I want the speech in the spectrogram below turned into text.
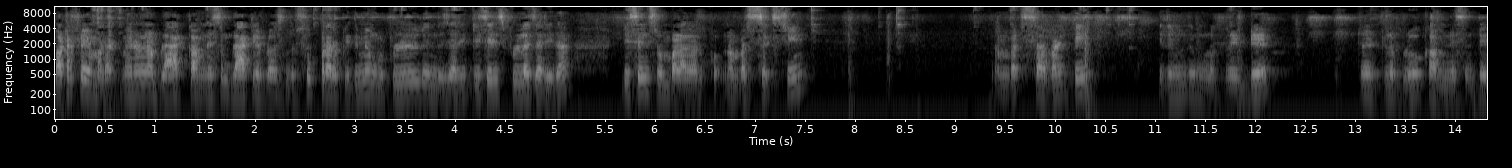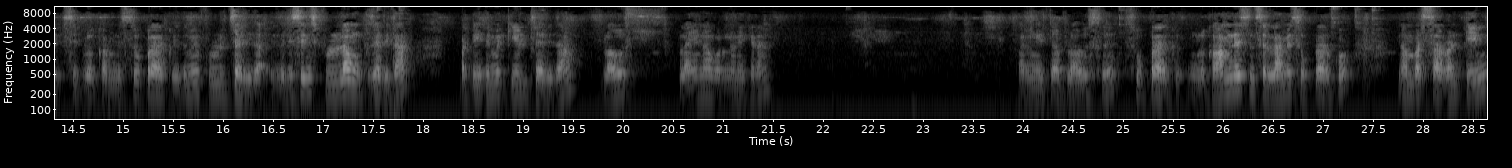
பட்டர்ஃப்ளை மாடல் மெரூனில் பிளாக் காம்பினேஷன் பிளாக்ல ப்ளவுஸ் வந்து சூப்பராக இருக்கும். இதுவுமே உங்களுக்கு ஃபுல் இந்த ஜரி டிசைன்ஸ் ஃபுல்லாக ஜரி தான். டிசைன்ஸ் ரொம்ப அழகாக இருக்கும். நம்பர் சிக்ஸ்டீன் நம்பர் செவன்டீன் இது வந்து உங்களுக்கு ரெட்டு ரெட்டில் blue combination Pepsi blue combination சூப்பராக இருக்குது இதுவுமே ஃபுல் ஜரி தான் இந்த டிசைன்ஸ் ஃபுல்லாக உங்களுக்கு ஜரி தான் பட் இதுவுமே கீழ் ஜரி தான் ப்ளவுஸ் ப்ளைனாக வரும்னு நினைக்கிறேன். பாருங்க இதுதான் ப்ளவுஸு சூப்பராக இருக்குது உங்களுக்கு காம்பினேஷன்ஸ் எல்லாமே சூப்பராக இருக்கும். நம்பர் செவன்டீன்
